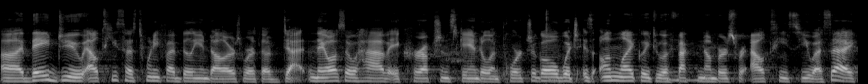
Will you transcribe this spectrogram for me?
uh, they do, Altice has $25 billion worth of debt, and they also have a corruption scandal in Portugal, which is unlikely to affect numbers for Altice USA,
